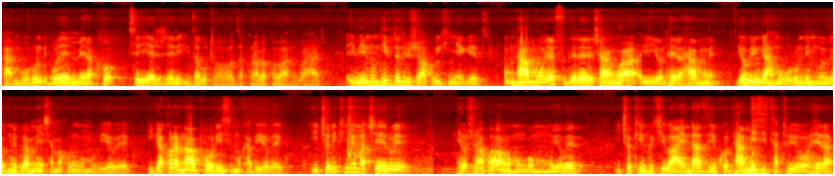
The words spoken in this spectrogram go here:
hamba Burundi buremera ko CRGL iza gutohoza kuraba ko abantu bahari ibintu nk'ibyo ntibishobora kuba ikinyegezo nta mu FDLR cyangwa iyo ntera hamwe yo biri ngaha mu Burundi mwebwe mwebwe amakuru ngo mu biyobego igakora n'abapolisi mu kabiyobego icyo ni kinyoma ceruye ntibashobora kuba ngo ngo mumuyobe icyo kintu kibaye ndazi yuko nta minsi itatu yohera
